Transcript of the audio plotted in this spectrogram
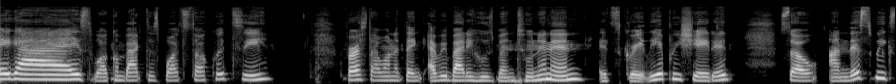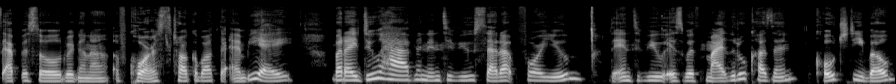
Hey guys, welcome back to Sports Talk with C. First, I want to thank everybody who's been tuning in. It's greatly appreciated. So, on this week's episode, we're going to, of course, talk about the NBA, but I do have an interview set up for you. The interview is with my little cousin, Coach Debo.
